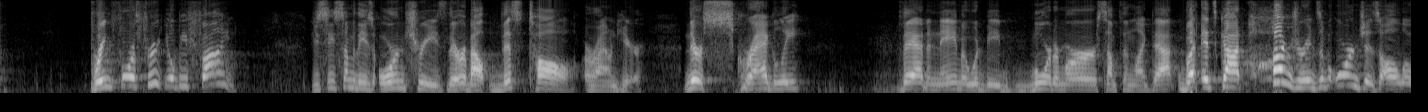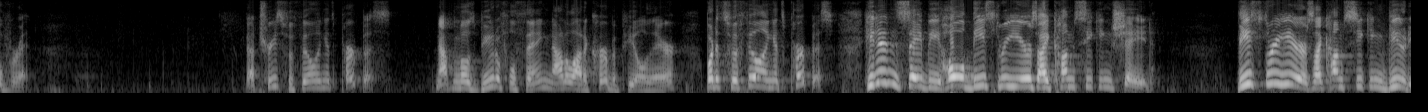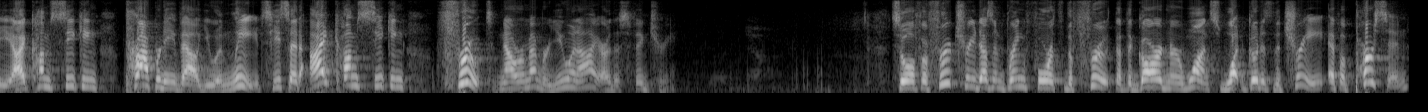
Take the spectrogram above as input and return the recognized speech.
Bring forth fruit, you'll be fine. You see some of these orange trees, they're about this tall around here. They're scraggly, they had a name, it would be Mortimer or something like that. But it's got hundreds of oranges all over it. That tree's fulfilling its purpose. Not the most beautiful thing, not a lot of curb appeal there, but it's fulfilling its purpose. He didn't say, Behold, these three years I come seeking shade. These three years I come seeking beauty. I come seeking property value and leaves. He said, I come seeking fruit. Now remember, you and I are this fig tree. So if a fruit tree doesn't bring forth the fruit that the gardener wants, what good is the tree? If a person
